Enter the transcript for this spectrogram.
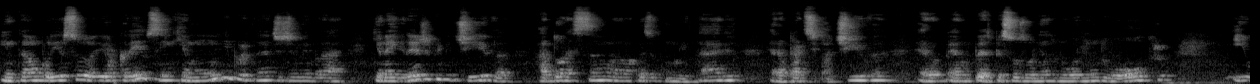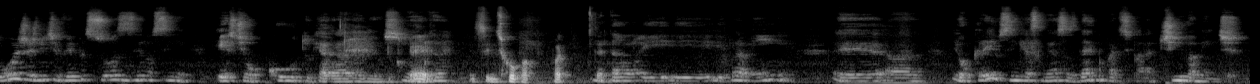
Então, por isso, eu creio sim que é muito importante de lembrar que na igreja primitiva, a adoração era uma coisa comunitária, era participativa, eram, eram pessoas olhando no olho um do outro. E hoje a gente vê pessoas dizendo assim: este é o culto que agrada a Deus. É, então, desculpa. Pode... Então, e, e, e para mim, é, eu creio sim que as crianças devem participar ativamente,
